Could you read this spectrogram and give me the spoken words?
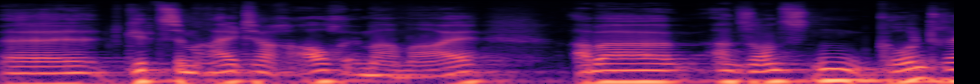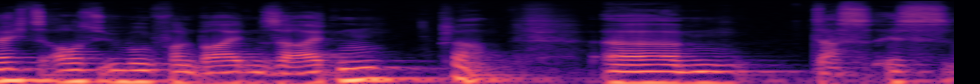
Äh, Gibt es im Alltag auch immer mal. Aber ansonsten Grundrechtsausübung von beiden Seiten, klar. Ähm, das ist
